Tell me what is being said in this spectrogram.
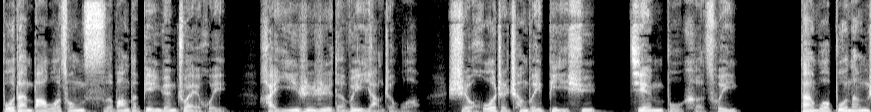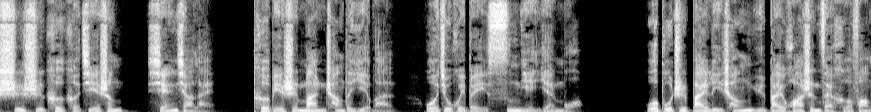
不但把我从死亡的边缘拽回，还一日日的喂养着我，使活着成为必须，坚不可摧。但我不能时时刻刻接生，闲下来，特别是漫长的夜晚，我就会被思念淹没。我不知百里城与白华身在何方，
